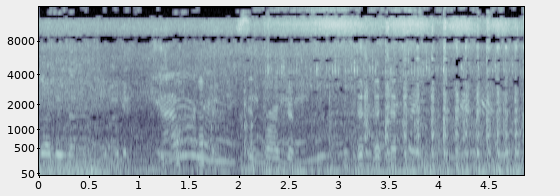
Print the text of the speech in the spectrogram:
don't do that. Okay. It's broken.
